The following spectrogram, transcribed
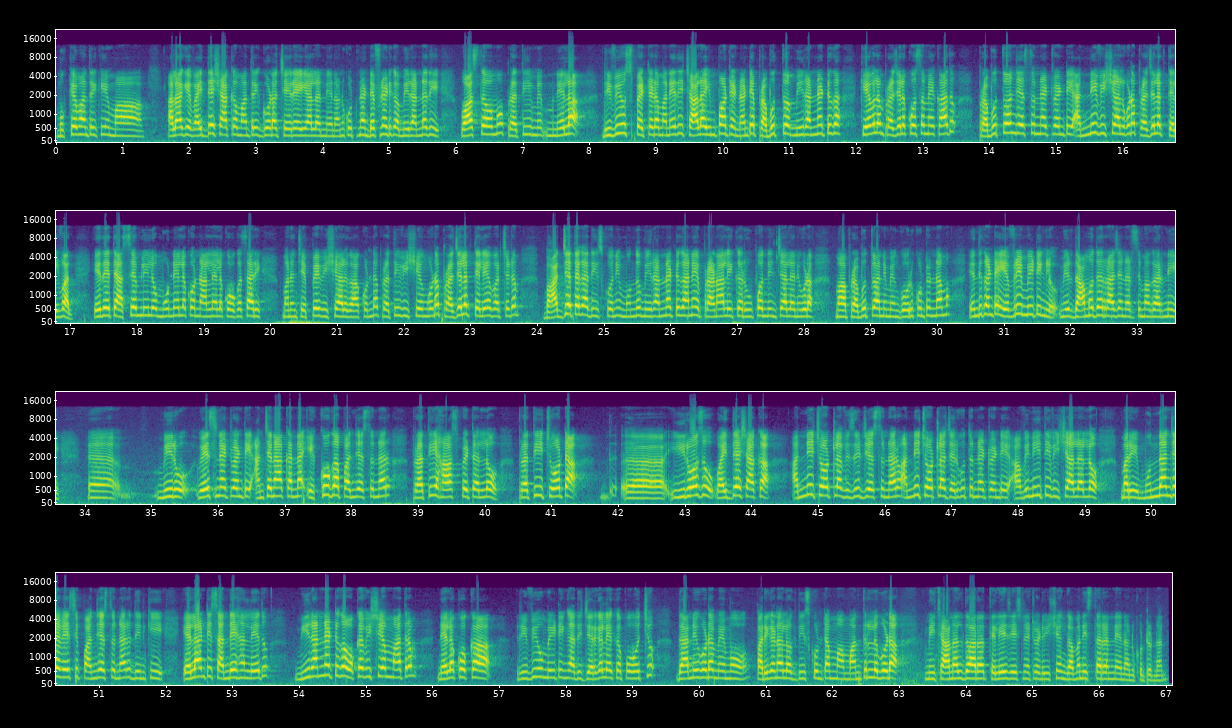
ముఖ్యమంత్రికి మా అలాగే వైద్య శాఖ మంత్రికి కూడా చేరేయాలని నేను అనుకుంటున్నాను. డెఫినెట్గా మీరు అన్నది వాస్తవము. ప్రతి నెల రివ్యూస్ పెట్టడం అనేది చాలా ఇంపార్టెంట్. అంటే ప్రభుత్వం మీరు అన్నట్టుగా కేవలం ప్రజల కోసమే కాదు ప్రభుత్వం చేస్తున్నటువంటి అన్ని విషయాలు కూడా ప్రజలకు తెలియాలి ఏదైతే అసెంబ్లీలో మూడు నెలలకో నాలుగు నెలలకో ఒకసారి మనం చెప్పే విషయాలు కాకుండా ప్రతి విషయం కూడా ప్రజలకు తెలియపరచడం బాధ్యతగా తీసుకొని ముందు మీరు అన్నట్టుగానే ప్రణాళిక రూపొందించాలని కూడా మా ప్రభుత్వాన్ని మేము కోరుకుంటున్నాము. ఎందుకంటే ఎవ్రీ మీటింగ్లో మీరు దామోదర్ రాజ నరసింహ గారిని మీరు వేసినటువంటి అంచనా కన్నా ఎక్కువగా పనిచేస్తున్నారు. ప్రతి హాస్పిటల్లో ప్రతి చోట ఈరోజు వైద్య శాఖ అన్ని చోట్ల విజిట్ చేస్తున్నారు. అన్ని చోట్ల జరుగుతున్నటువంటి అవినీతి విషయాలలో మరి ముందంజ వేసి పనిచేస్తున్నారు. దీనికి ఎలాంటి సందేహం లేదు. మీరన్నట్టుగా ఒక విషయం మాత్రం నెలకొక రివ్యూ మీటింగ్ అది జరగలేకపోవచ్చు. దాన్ని కూడా మేము పరిగణలోకి తీసుకుంటాం. మా మంత్రులు కూడా మీ ఛానల్ ద్వారా తెలియజేసినటువంటి విషయం గమనిస్తారని నేను అనుకుంటున్నాను.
